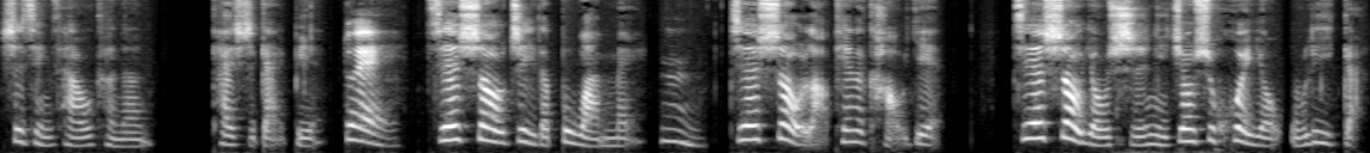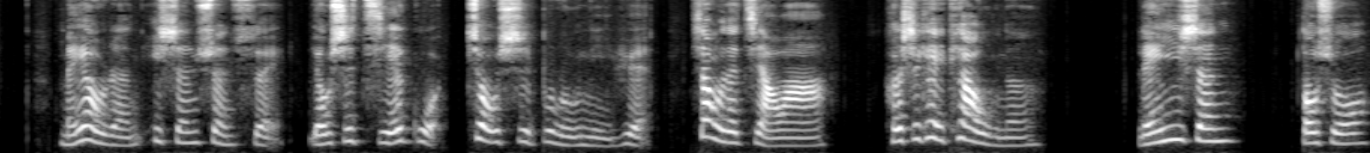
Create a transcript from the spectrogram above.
事情才有可能开始改变。对，接受自己的不完美，嗯接受老天的考验，接受有时你就是会有无力感。没有人一生顺遂，有时结果就是不如你愿。像我的脚啊，何时可以跳舞呢？连医生都说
